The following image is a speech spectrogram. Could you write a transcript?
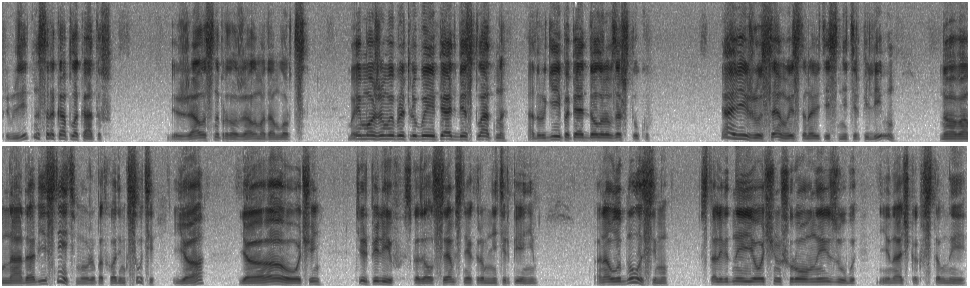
приблизительно 40 плакатов. Безжалостно продолжала мадам Лордс. Мы можем выбрать любые пять бесплатно, а другие по пять долларов за штуку. Я вижу, Сэм, вы становитесь нетерпеливым. Но вам надо объяснить, мы уже подходим к сути. Я? Я очень терпелив, сказал Сэм с некоторым нетерпением. Она улыбнулась ему. Стали видны ее очень уж ровные зубы, не иначе как вставные.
